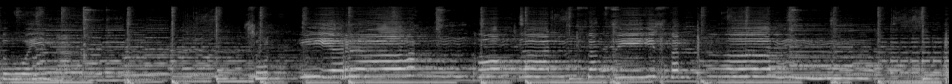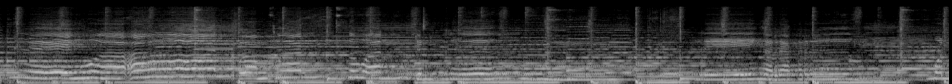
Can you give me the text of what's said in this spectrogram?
สวยหนัก สุดที่รักของฉันสังสีสันเทิมเพลงหวานกล่อมฉันสวรรค์จนเพลินเพลงรักเริ่มมน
